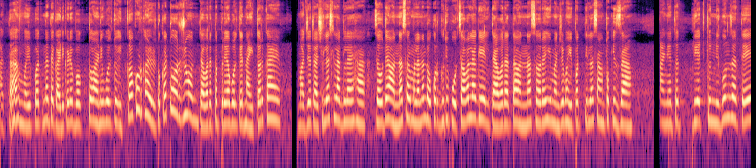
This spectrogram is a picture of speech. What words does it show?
आता महिपत ना त्या गाडीकडे बघतो आणि बोलतो इतका घोड घालतो का तो अर्जुन? त्यावर आता प्रिया बोलते नाहीतर काय? माझ्या राशीलाच लागलाय हा. जाऊ द्या अण्णा सर मला ना लवकर घरी पोचावं लागेल. त्यावर आता अण्णा सरही म्हणजे महिपत तिला सांगतो की जा. आणि आता प्रिया तिथून निघून जाते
